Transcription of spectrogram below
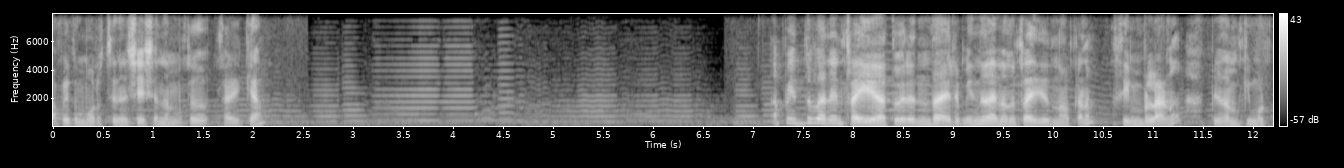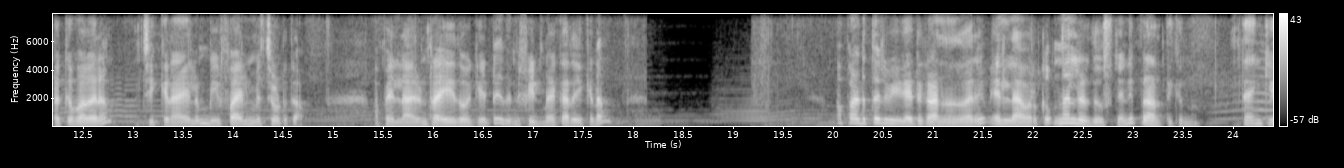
അപ്പോൾ ഇത് മുറിച്ചതിന് ശേഷം നമുക്ക് കഴിക്കാം. അപ്പോൾ ഇതുവരെ ട്രൈ ചെയ്യാത്തവർ എന്തായാലും ഇന്ന് തന്നെ ഒന്ന് ട്രൈ ചെയ്ത് നോക്കണം. സിമ്പിളാണ് പിന്നെ നമുക്ക് ഈ മുട്ടയ്ക്ക് പകരം ചിക്കൻ ആയാലും ബീഫായാലും വെച്ച് കൊടുക്കാം. അപ്പോൾ എല്ലാവരും ട്രൈ ചെയ്ത് നോക്കിയിട്ട് ഇതിന്റെ ഫീഡ്ബാക്ക് അറിയിക്കണം. അപ്പോൾ അടുത്തൊരു വീഡിയോ ആയിട്ട് കാണുന്നത് വരെ എല്ലാവർക്കും നല്ലൊരു ദിവസം ഞാൻ പ്രാർത്ഥിക്കുന്നു. താങ്ക്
